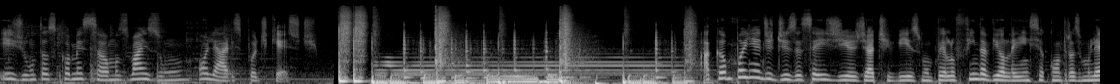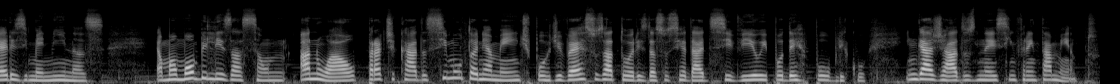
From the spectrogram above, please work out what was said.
E juntas começamos mais um Olhares Podcast. A campanha de 16 dias de ativismo pelo fim da violência contra as mulheres e meninas é uma mobilização anual praticada simultaneamente por diversos atores da sociedade civil e poder público engajados nesse enfrentamento.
